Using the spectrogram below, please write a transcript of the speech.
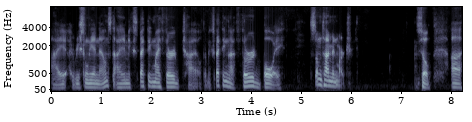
I, I recently announced I am expecting my third child. I'm expecting a third boy sometime in March. So, uh,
